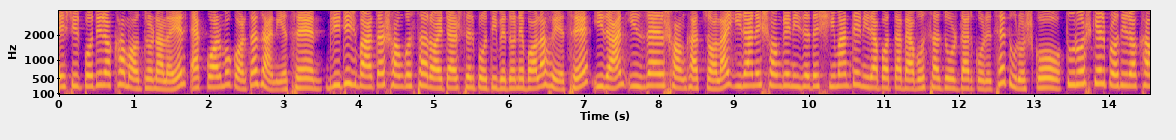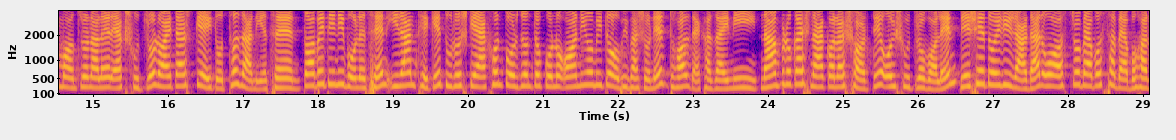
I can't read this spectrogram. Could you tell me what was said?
দেশটির প্রতিরক্ষা মন্ত্রণালয়ের এক কর্মকর্তা জানিয়েছেন। ব্রিটিশ বার্তা সংস্থা রয়টার্সের প্রতিবেদনে বলা হয়েছে, ইরান ইসরায়েল সংঘাত চলায় ইরানের সঙ্গে নিজেদের সীমান্তে নিরাপত্তা ব্যবস্থা জোরদার করেছে তুরস্ক। তুরস্কের প্রতিরক্ষা মন্ত্রণালয়ের এক সূত্র রয়টার্সকে এই তথ্য জানিয়েছেন। তবে তিনি বলেছেন, ইরান থেকে তুরস্কে এখন পর্যন্ত কোনো অনিয়মিত অভিবাসনের ঢল দেখা যায়নি। নাম প্রকাশ না করার শর্তে ওই সূত্র বলেন, দেশে তৈরি রাডার ও অস্ত্র ব্যবস্থা ব্যবহার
